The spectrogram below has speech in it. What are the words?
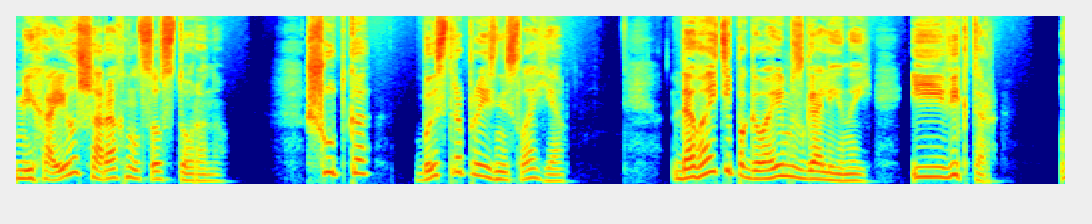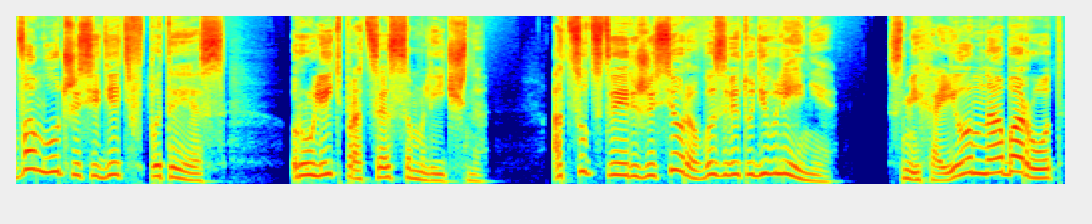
Михаил шарахнулся в сторону. «Шутка!» — быстро произнесла я. «Давайте поговорим с Галиной. И, Виктор, вам лучше сидеть в ПТС рулить процессом лично. Отсутствие режиссера вызовет удивление. С Михаилом наоборот.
